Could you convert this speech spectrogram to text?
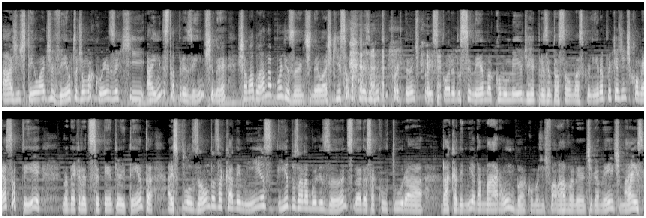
A gente tem um advento de uma coisa que ainda está presente, né? Chamado anabolizante, né? Eu acho que isso é uma coisa muito importante para a história do cinema como meio de representação masculina, porque a gente começa a ter na década de 70 e 80 a explosão das academias e dos anabolizantes, né? Dessa cultura da academia, da maromba, como a gente falava né, antigamente, mas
